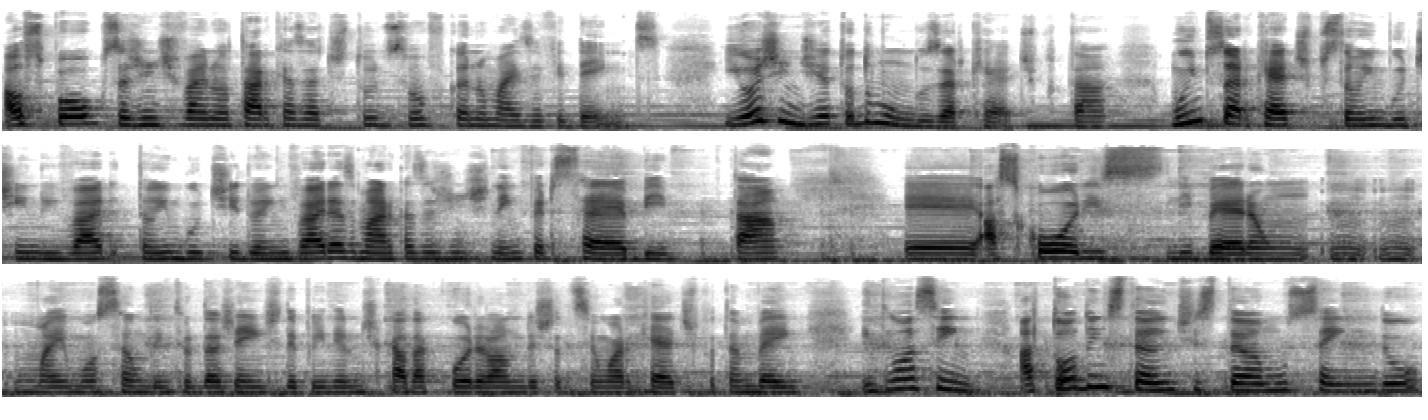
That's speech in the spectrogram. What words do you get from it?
Aos poucos a gente vai notar que as atitudes vão ficando mais evidentes. E hoje em dia todo mundo usa arquétipo, tá? Muitos arquétipos estão embutindo em, estão embutidos em várias marcas, a gente nem percebe, tá? É, as cores liberam um, um, uma emoção dentro da gente, dependendo de cada cor, ela não deixa de ser um arquétipo também. Então, assim, a todo instante estamos sendo,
